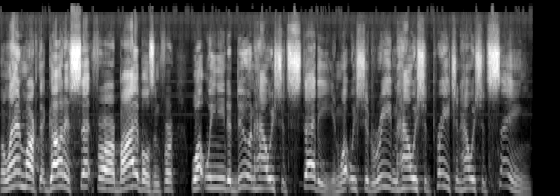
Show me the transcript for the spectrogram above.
The landmark that God has set for our Bibles and for what we need to do and how we should study and what we should read and how we should preach and how we should sing.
